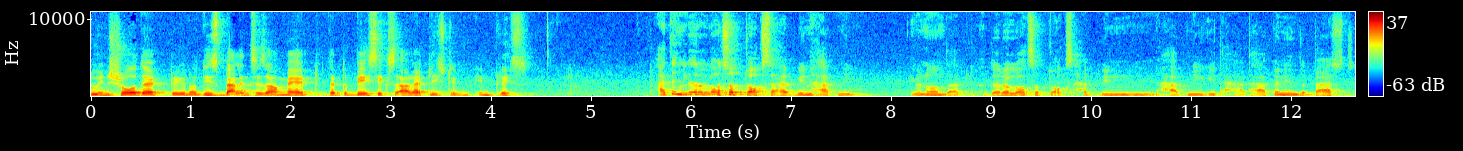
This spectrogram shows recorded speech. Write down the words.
to ensure that you know these balances are met, that the basics are at least in, in place? I think there are lots of talks that have been happening. You know that there are lots of talks have been happening. It had happened in the past.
